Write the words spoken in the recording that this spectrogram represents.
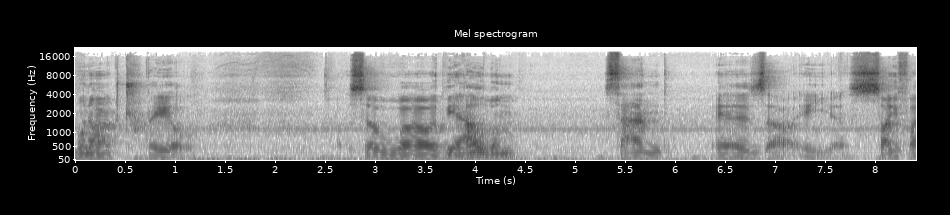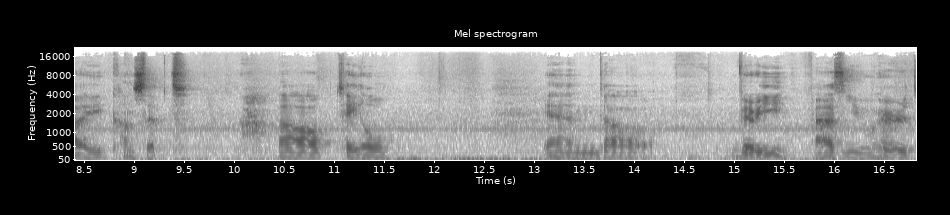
Monarch Trail. So uh, the album Sand is uh, a sci-fi concept uh, tale and uh, very, as you heard,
